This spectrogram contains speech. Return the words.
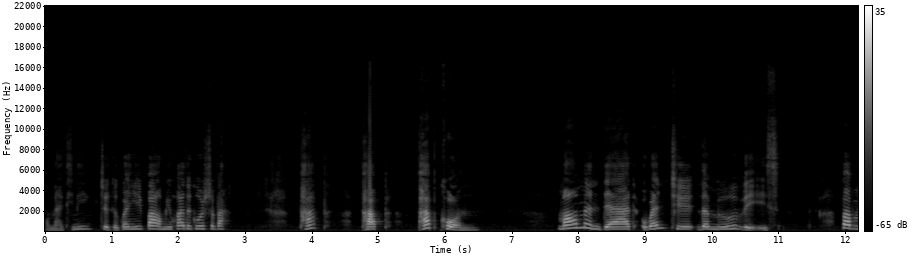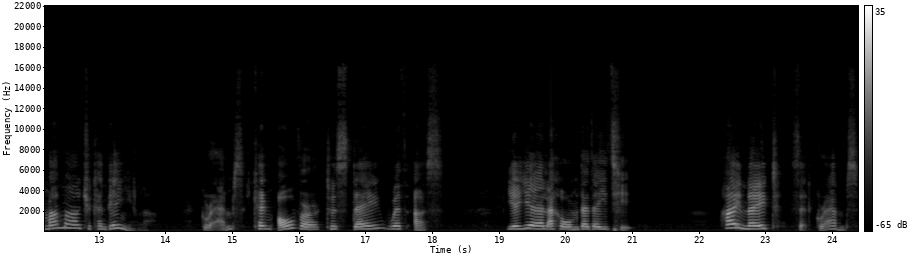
我们来听听这个关于爆米花的故事吧。Pop, pop, popcorn. Mom and Dad went to the movies. 爸爸妈妈去看电影了。Gramps came over to stay with us. 爷爷来和我们待在一起。Hi, Nate, said Gramps.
